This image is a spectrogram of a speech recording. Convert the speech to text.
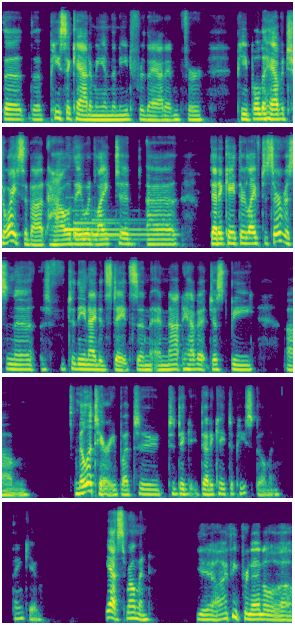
the the Peace Academy and the need for that, and for people to have a choice about how they would like to uh, dedicate their life to service in the to the United States and and not have it just be um, military, but to to de- dedicate to peace building. Thank you. Yes, Roman. Yeah, I think Fernando uh,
